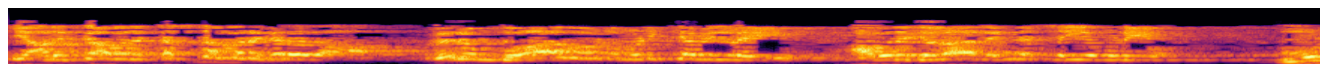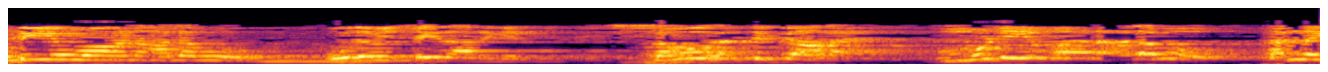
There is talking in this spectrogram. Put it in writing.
யாருக்காவது கஷ்டம் வருகிறதா? வெறும் துவாவோடு முடிக்கவில்லை. அவர்களால் என்ன செய்ய முடியும்? முடியுமான அளவு உதவி செய்தார்கள். சமூகத்துக்காக முடியுமான அளவு தன்னை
